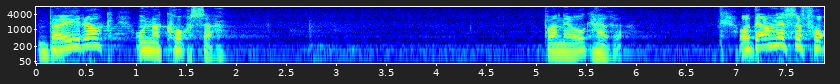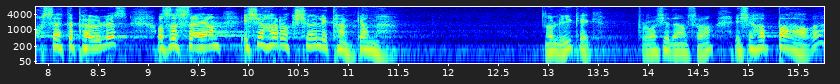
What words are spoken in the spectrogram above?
Bøy dere under korset. For han er òg Herre. Og Dernest så fortsetter Paulus, og så sier han ikke ha dere sjøl i tankene. Nå lyver jeg, for det var ikke det han sa. Ikke ha bare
